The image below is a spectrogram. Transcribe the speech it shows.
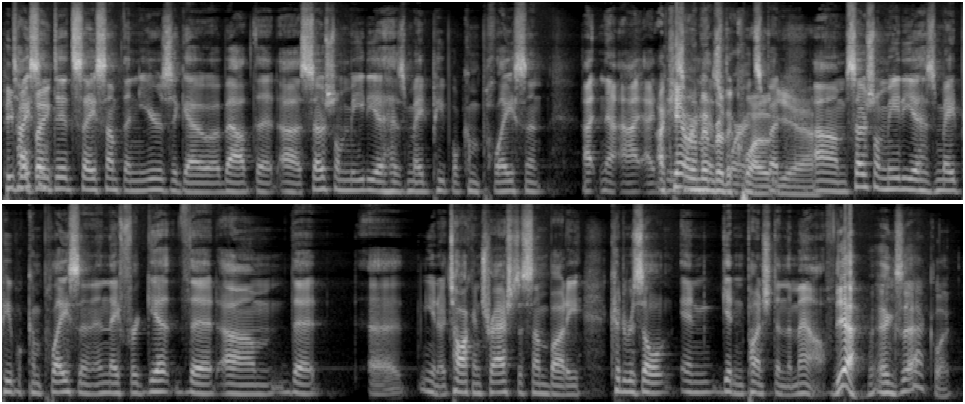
People Tyson think did say something years ago about that uh, social media has made people complacent. I, now, I, I these can't remember the words, quote, but, yeah. um, social media has made people complacent, and they forget that um, that uh, you know talking trash to somebody could result in getting punched in the mouth, Yeah, exactly.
